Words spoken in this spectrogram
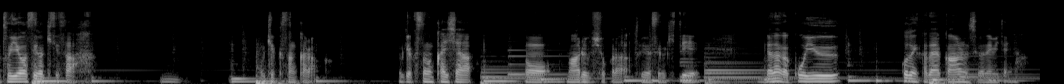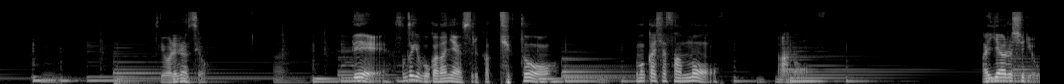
問い合わせが来てさ、うん。お客さんから、お客さんの会社の、まあ、ある部署から問い合わせが来て、いや、なんかこういうことに課題感あるんですよね、みたいな、ってうん言われるんですよ。はいで、その時僕は何をするかっていうと、その会社さんの、あの、IR 資料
